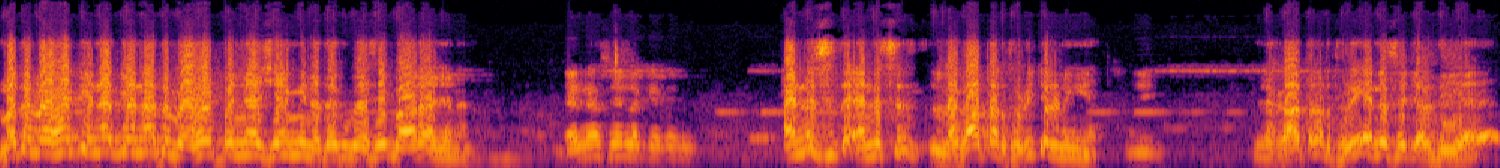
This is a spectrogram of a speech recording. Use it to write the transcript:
ਮੈਂ ਤਾਂ ਵੈਸੇ ਕਿਹਾ ਕਿ ਨਾ ਤੇ ਵੈਸੇ 5-6 ਮਹੀਨੇ ਤੱਕ ਵੈਸੇ ਬਾਹਰ ਆ ਜਾਣਾ। ਐਨਐਸਏ ਲੱਗੇ ਤੇ ਐਨਐਸ ਤੇ ਐਨਐਸ ਲਗਾਤਾਰ ਥੋੜੀ ਚੱਲਣੀ ਹੈ। ਜੀ। ਲਗਾਤਾਰ ਥੋੜੀ ਐਨਐਸਏ ਚੱਲਦੀ ਹੈ।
